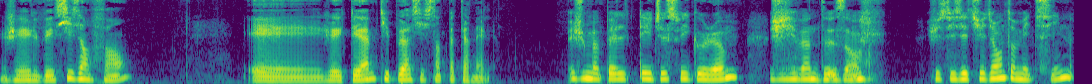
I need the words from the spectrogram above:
J'ai élevé six enfants et j'ai été un petit peu assistante maternelle. Je m'appelle Tejasvi Goram, j'ai 22 ans. Je suis étudiante en médecine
